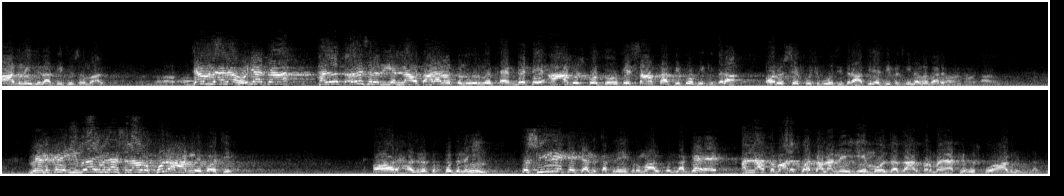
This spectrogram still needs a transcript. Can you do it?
آگ نہیں جلاتی تھی اس رومال کو۔ جب میلا ہو جاتا، حضرت انس رضی اللہ تعالیٰ نے تندور میں پھینک دیتے، آگ اس کو دھو کے صاف کرتی دھوبی کی طرح اور اس سے خوشبو اسی طرح آتی رہتی پسینہ مبارک میں نے کہا ابراہیم علیہ السلام خود آگ میں پہنچے۔ اور حضرت خود نہیں، پسینے کے چند قطرے ایک رومال کو لگ گئے ہیں۔ اللہ تبارک و تعالیٰ نے یہ موزار فرمایا کہ اس کو آگ نہیں ملاتی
